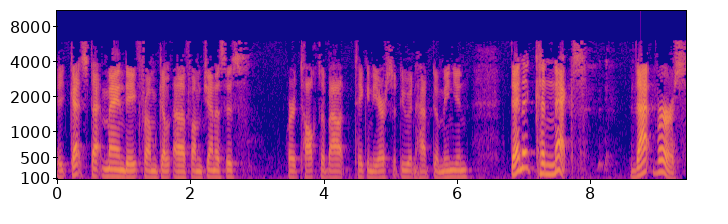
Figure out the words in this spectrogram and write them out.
It gets that mandate from uh, from Genesis, where it talks about taking the earth to do it and have dominion. Then it connects that verse,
